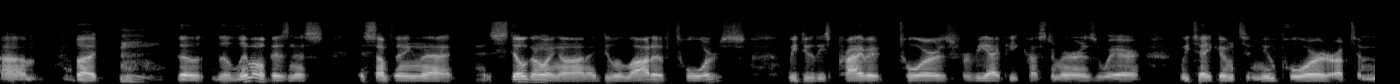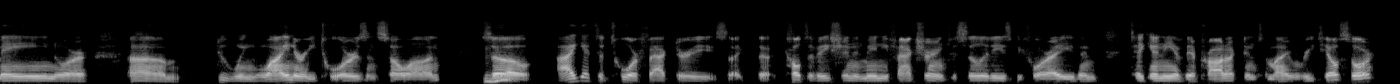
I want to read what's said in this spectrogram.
um, but the the limo business is something that is still going on. I do a lot of tours. We do these private tours for VIP customers where we take them to Newport or up to Maine or um, doing winery tours and so on. Mm-hmm. So I get to tour factories like the cultivation and manufacturing facilities before I even take any of their product into my retail store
